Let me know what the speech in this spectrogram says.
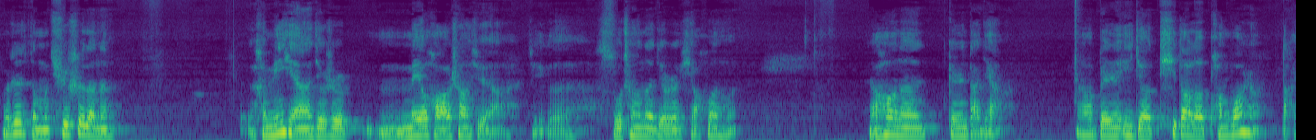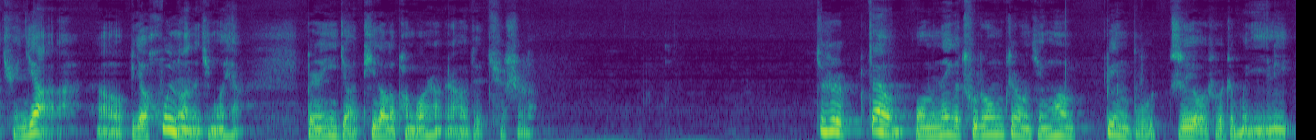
我这怎么去世的呢？很明显啊，就是没有好好上学啊，这个俗称的就是小混混。然后呢，跟人打架，然后被人一脚踢到了膀胱上，打群架啊，然后比较混乱的情况下，被人一脚踢到了膀胱上，然后就去世了。就是在我们那个初中，这种情况并不只有说这么一例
